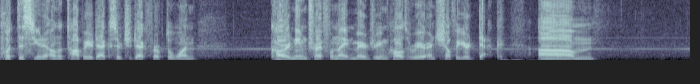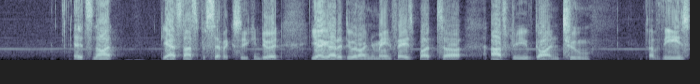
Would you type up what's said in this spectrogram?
put this unit on the top of your deck, search your deck for up to one card named Trifle Knight Mare Dream, call to rear, and shuffle your deck. Um, it's not, yeah, it's not specific, so you can do it. Yeah, you got to do it on your main phase, but uh, after you've gotten two of these,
